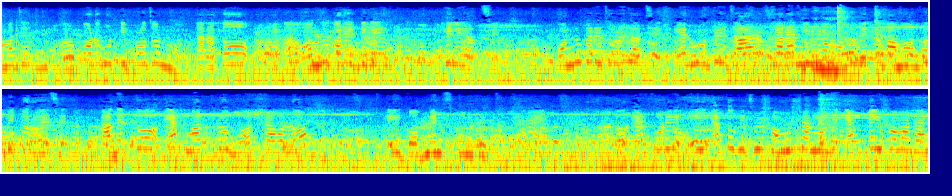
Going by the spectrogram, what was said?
আমাদের পরবর্তী প্রজন্ম, তারা তো অন্ধকারের দিকে ঠেলে যাচ্ছে, অন্ধকারে চলে যাচ্ছে। এর মধ্যে যারা যারা নিম্ন মধ্যবিত্ত বা মধ্যবিত্ত রয়েছে, তাদের তো একমাত্র ভরসা হলো এই গভর্নমেন্ট স্কুলগুলো হ্যাঁ তো এরপরে এই এত কিছু সমস্যার মধ্যে একটাই সমাধান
